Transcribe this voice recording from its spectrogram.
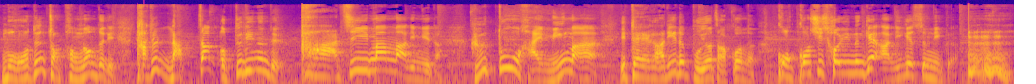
모든 조폭놈들이 다들 납작 엎드리는데 하지만 말입니다. 그 뚜하이밍만 이 대가리를 부여잡고는 꼿꼿이 서 있는 게 아니겠습니까?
